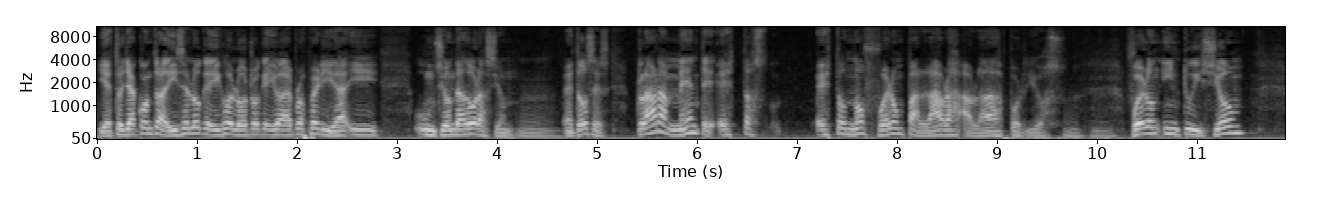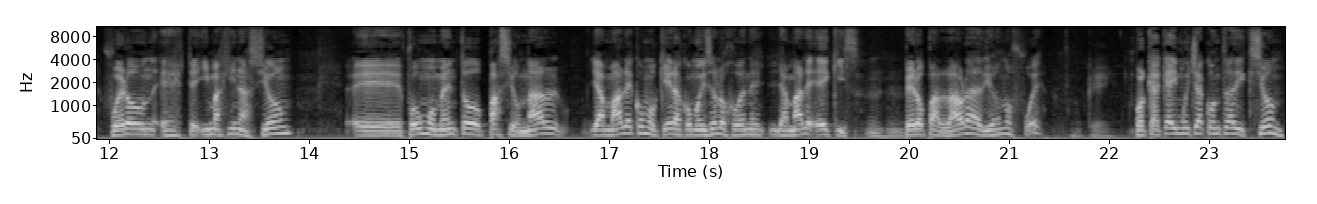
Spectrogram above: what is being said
Y esto ya contradice lo que dijo el otro que iba a haber prosperidad y unción de adoración. Mm. Entonces, claramente estos, estos no fueron palabras habladas por Dios. Fueron intuición, fueron este, imaginación, eh, fue un momento pasional, llamarle como quieras, como dicen los jóvenes, llamarle X. Pero palabra de Dios no fue. Porque aquí hay mucha contradicción,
